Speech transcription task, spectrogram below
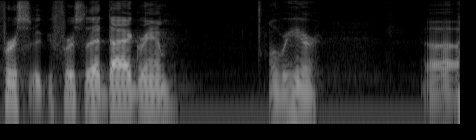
first, first that diagram over here? Uh,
